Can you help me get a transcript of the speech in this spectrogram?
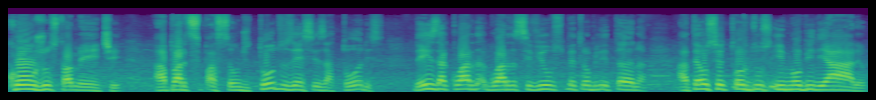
com justamente a participação de todos esses atores, desde a Guarda, Guarda Civil Metropolitana até o setor do imobiliário,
